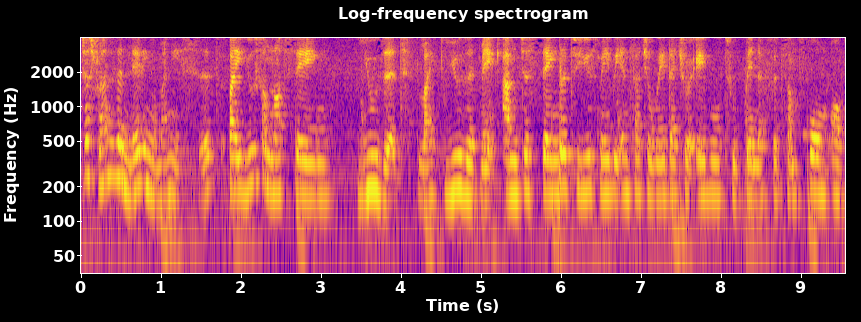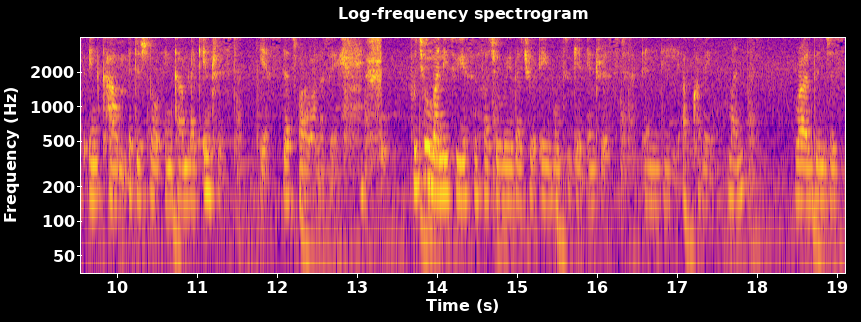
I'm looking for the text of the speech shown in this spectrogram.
just rather than letting your money sit by use i'm not saying use it. Like use it mate. I'm just saying to use maybe in such a way that you're able to benefit some form of income additional income like interest. Yes that's what i want to say. Put your money to use in such a way that you're able to get interest in the upcoming months rather than just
